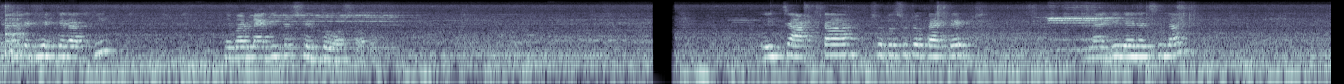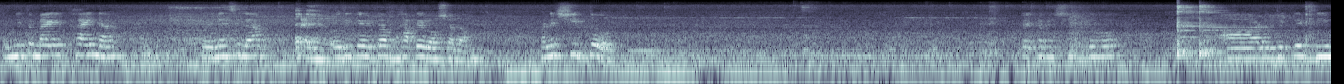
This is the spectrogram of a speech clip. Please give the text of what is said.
এটাকে ঢেকে রাখি। এবার ম্যাগিটা সেদ্ধ বসাবো। এই চারটা ছোট ছোট প্যাকেট ম্যাগির এনেছিলাম। এমনি তো ম্যাগি খাই না, তো এনেছিলাম। ওদিকে এটা ভাপে বসালাম। মানে সিদ্ধ। এখানে সিদ্ধ হোক। আর ওদিকে ডিম।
